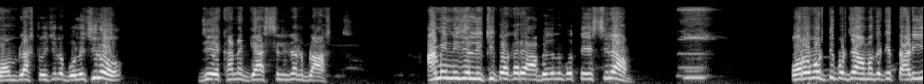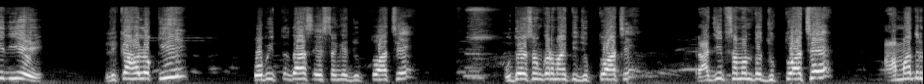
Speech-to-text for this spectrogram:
বম ব্লাস্ট হয়েছিল, বলেছিল যে এখানে গ্যাস সিলিন্ডার ব্লাস্ট আমি নিজে লিখিত আকারে আবেদন করতে এসেছিলাম। পরবর্তী পর্যায়ে আমাদেরকে তাড়িয়ে দিয়ে লেখা হলো কি, পবিত্র দাস এর সঙ্গে যুক্ত আছে, উদয় শঙ্কর মাইতি যুক্ত আছে, রাজীব সামন্ত যুক্ত আছে আমাদের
